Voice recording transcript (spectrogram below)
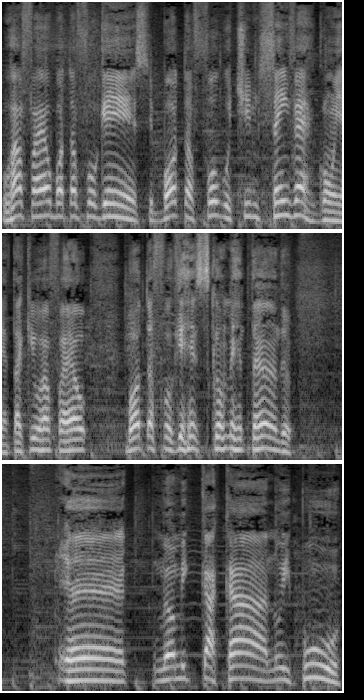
o Rafael Botafoguense, Botafogo time sem vergonha, tá aqui o Rafael Botafoguense comentando, é, meu amigo Kaká no Ipu,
